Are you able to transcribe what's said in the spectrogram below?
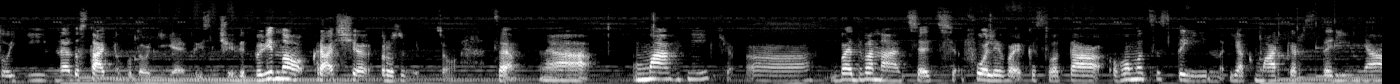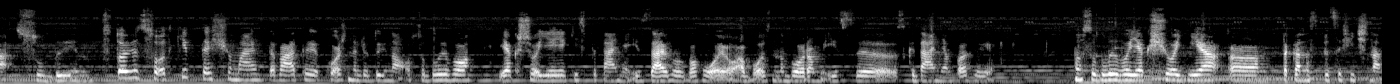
то їй недостатньо буде однієї тисячі. Відповідно, краще розуміти цього. Це е, магній, е, Б12, фолієва кислота, гомоцистеїн як маркер старіння судин. 100% те, що має здавати кожна людина, особливо якщо є якісь питання із зайвою вагою або з набором із е, скиданням ваги. Особливо, якщо є е, така неспецифічна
